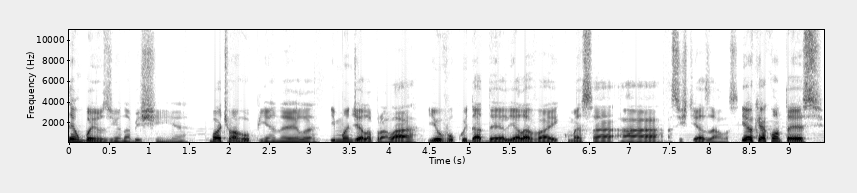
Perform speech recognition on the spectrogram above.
dê um banhozinho na bichinha, bote uma roupinha nela e mande ela para lá e eu vou cuidar dela e ela vai começar a assistir às aulas. E é o que acontece.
